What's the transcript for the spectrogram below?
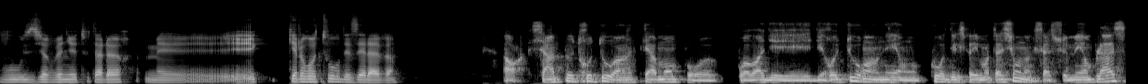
Vous y reveniez tout à l'heure, mais quel retour des élèves? Alors, c'est un peu trop tôt, hein, clairement, pour, pour avoir des, des, retours. On est en cours d'expérimentation, donc ça se met en place.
